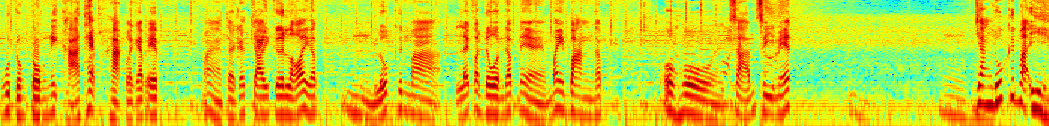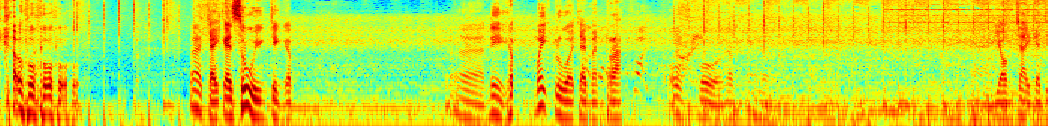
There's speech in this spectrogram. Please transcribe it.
พูดตรงๆนี่ขาแทบหักเลยครับเอฟแม่แต่ก็ใจเกินร้อยครับอืมลุกขึ้นมาแล้วก็โดนครับเนี่ยไม่บังครับ โอ้โหสามสี่เมตรยังลุกขึ้นมาอีกครับโอ้โหแม่ ใจแกสู้จริง ๆ ครับเออนี่ครับไม่กลัวใจมันรัก โอ้โหครับแหม่ยอมใจแกจ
